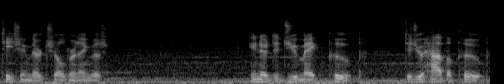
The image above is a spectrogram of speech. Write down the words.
teaching their children English. You know, did you make poop? Did you have a poop?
